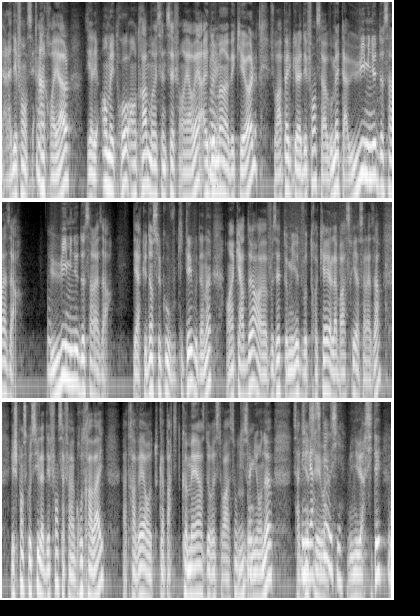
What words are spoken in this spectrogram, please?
La Défense, c'est incroyable. Vous y allez en métro, en tram, en SNCF, en RER, et demain avec EOL. Je vous rappelle que la Défense, ça va vous mettre à 8 minutes de Saint-Lazare. 8 minutes de Saint-Lazare. C'est-à-dire que d'un seul coup, vous quittez, vous donnez, en un quart d'heure, euh, vous êtes au milieu de votre troquet à la brasserie à Saint-Lazare. Et je pense qu'aussi la Défense a fait un gros travail à travers euh, toute la partie de commerce, de restauration qu'ils ont mis en œuvre. L'université aussi. L'université. Mm.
